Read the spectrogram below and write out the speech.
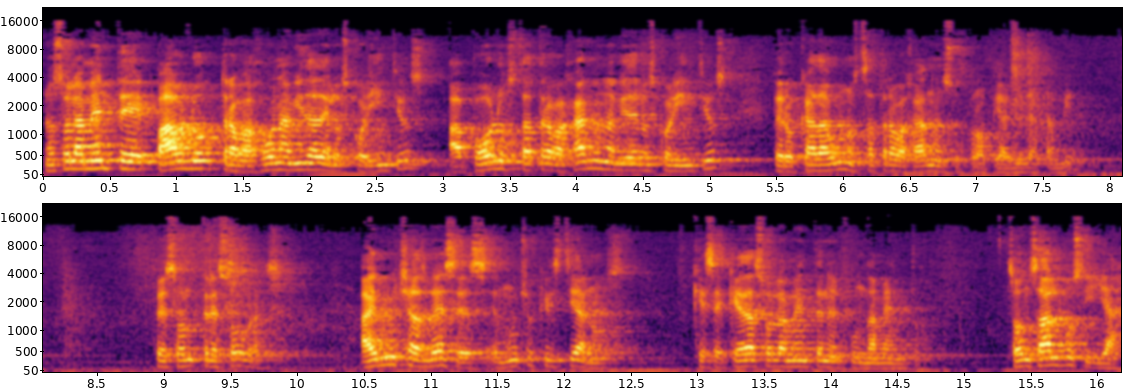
No solamente Pablo trabajó en la vida de los corintios, Apolo está trabajando en la vida de los corintios, pero cada uno está trabajando en su propia vida también. Entonces son tres obras. Hay muchas veces en muchos cristianos que se queda solamente en el fundamento. Son salvos y ya.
